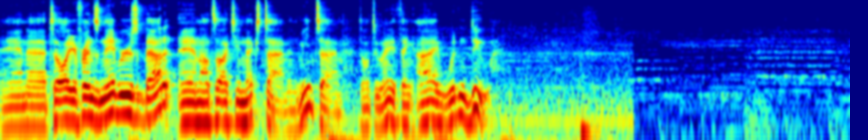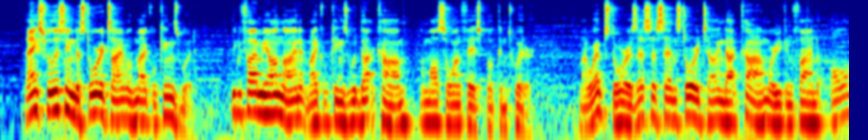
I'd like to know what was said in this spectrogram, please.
and uh, tell all your friends and neighbors about it. And I'll talk to you next time. In the meantime, don't do anything I wouldn't do. Thanks for listening to Storytime with Michael Kingswood. You can find me online at michaelkingswood.com. I'm also on Facebook and Twitter. My web store is ssnstorytelling.com, where you can find all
